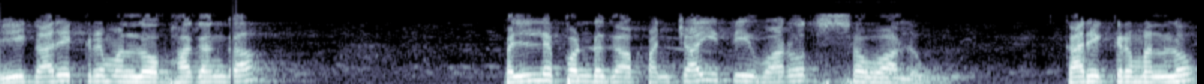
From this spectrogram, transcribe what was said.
ఈ కార్యక్రమంలో భాగంగా పల్లె పండుగ పంచాయతీ వారోత్సవాలు కార్యక్రమంలో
